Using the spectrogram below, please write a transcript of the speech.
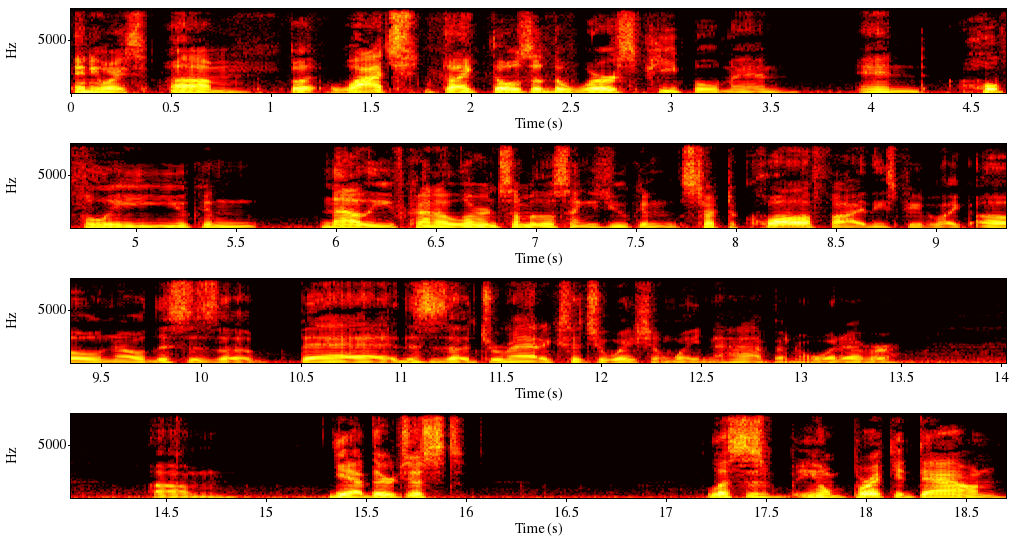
Anyways, um, but watch like those are the worst people, man. And hopefully you can now that you've kind of learned some of those things, you can start to qualify these people like, oh no, this is a bad, this is a dramatic situation waiting to happen or whatever. Um, yeah, they're just, let's just, you know, break it down.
